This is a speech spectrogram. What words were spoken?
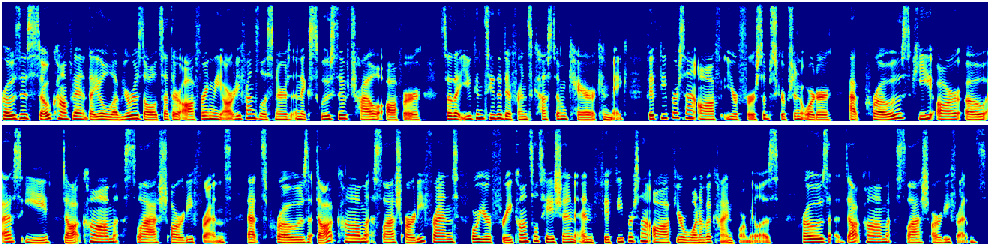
Prose is so confident that you'll love your results that they're offering the Already Friends listeners an exclusive trial offer so that you can see the difference custom care can make. 50% off your first subscription order at prose, P-R-O-S-E dot com slash already friends. That's prose dot com slash already friends for your free consultation and 50% off your one-of-a-kind formulas. Prose dot com slash already friends.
